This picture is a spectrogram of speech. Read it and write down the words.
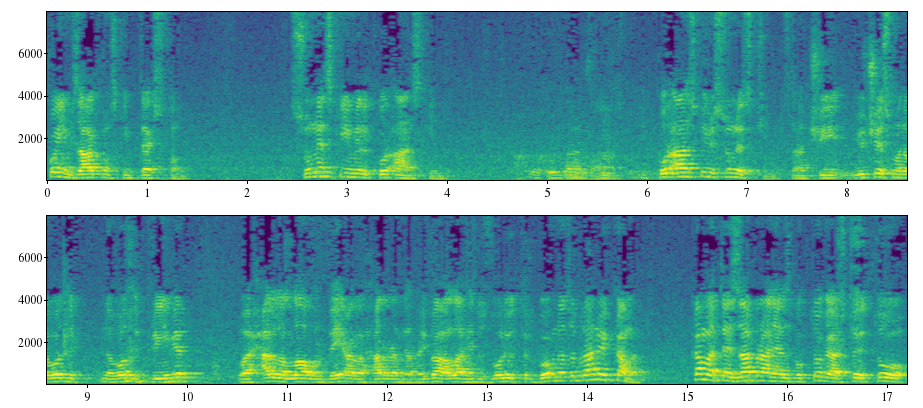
kojim zakonskim tekstom? Sunnetskim ili kuranskim? Kuranskim i sunnetskim. Znači, juče smo navodili, navodili primjer وَحَلَّ اللَّهُ الْبَيْعَ وَحَرَّمَ الرِّبَا Allah je dozvolio trgovinu, zabranio je kamatu. Kamata je zabranjena zbog toga što je to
